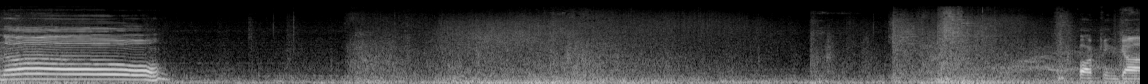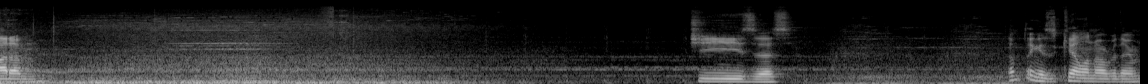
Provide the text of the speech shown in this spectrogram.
No. Fucking got him. Jesus. Something is killing over there.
